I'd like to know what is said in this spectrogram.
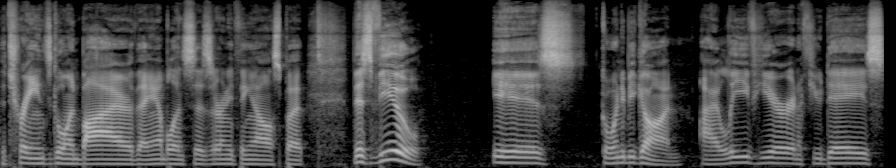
The trains going by or the ambulances or anything else. But this view is going to be gone. I leave here in a few days.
